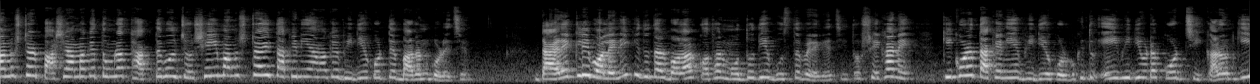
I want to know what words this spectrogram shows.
মানুষটার পাশে আমাকে তোমরা থাকতে বলছো সেই মানুষটাই তাকে নিয়ে আমাকে ভিডিও করতে বারণ করেছে। ডাইরেক্টলি বলেনি, কিন্তু তার বলার কথার মধ্য দিয়ে বুঝতে পেরে গেছি। তো সেখানে কি করে তাকে নিয়ে ভিডিও করব? কিন্তু এই ভিডিওটা করছি, কারণ কি?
